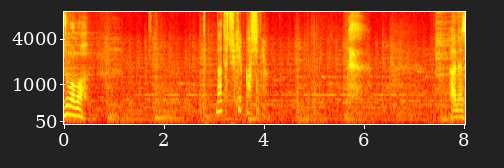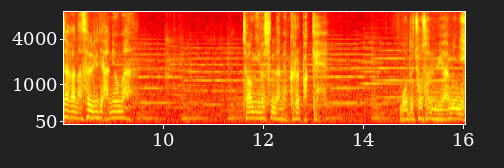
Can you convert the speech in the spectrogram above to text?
공주마마 나도 죽일 것이냐? 아녀자가 나설 일이 아니오만 정의로 신다면 그럴 밖에 모두 조선을 위함이니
